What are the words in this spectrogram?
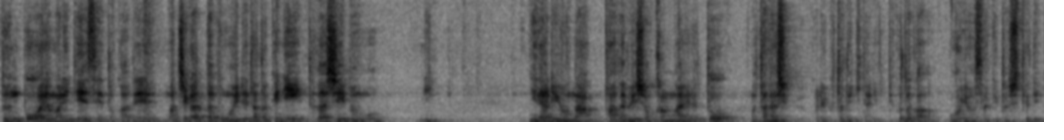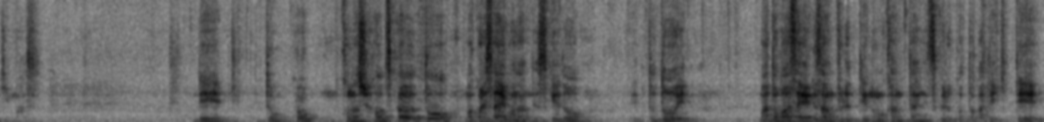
文法誤り訂正とかで間違った文を入れた時に正しい文をにになるようなパータベーションを考えると、ま、正しくコレクトできたりってことが応用先としてできます。で、えっと、この手法を使うと、まあ、これ最後なんですけど、えっと、どういう、まあ、アドバーサーエグザンプルっていうのも簡単に作ることができて、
